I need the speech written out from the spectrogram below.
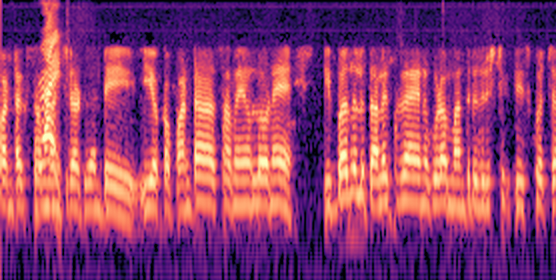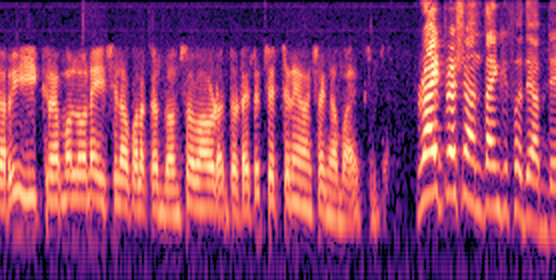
పంటకు సంబంధించినటువంటి ఈ యొక్క పంట సమయంలోనే ఇబ్బందులు తలెత్తుతాయని కూడా మంత్రి దృష్టికి తీసుకొచ్చారు. ఈ క్రమంలోనే ఈ శిలాఫలకం ధ్వంసం అవడంతో అయితే చర్చనీయాంశంగా మారింది. Right Prashant thank you for the update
